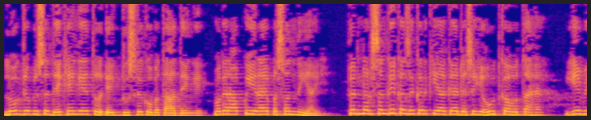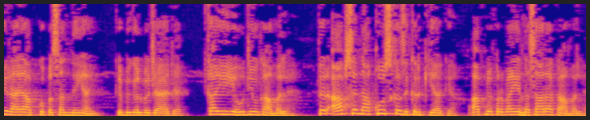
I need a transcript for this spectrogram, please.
لوگ جب اسے دیکھیں گے تو ایک دوسرے کو بتا دیں گے، مگر آپ کو یہ رائے پسند نہیں آئی۔ پھر نرسنگے کا ذکر کیا گیا، جیسے یہود کا ہوتا ہے، یہ بھی رائے آپ کو پسند نہیں آئی کہ بگل بچایا جائے۔ کا یہ یہودیوں کا عمل ہے۔ پھر آپ سے ناقوس کا ذکر کیا گیا۔ آپ نے فرمایا نسارا کا عمل ہے۔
